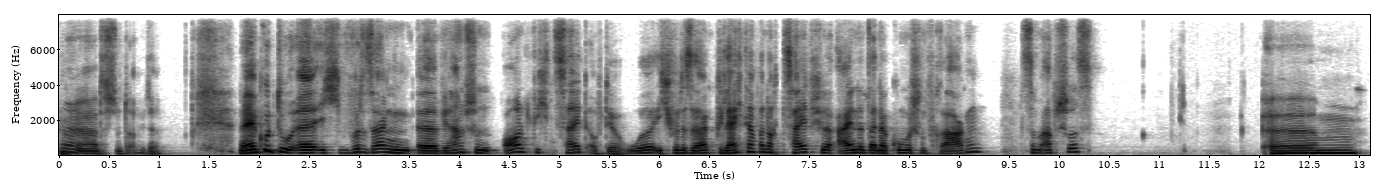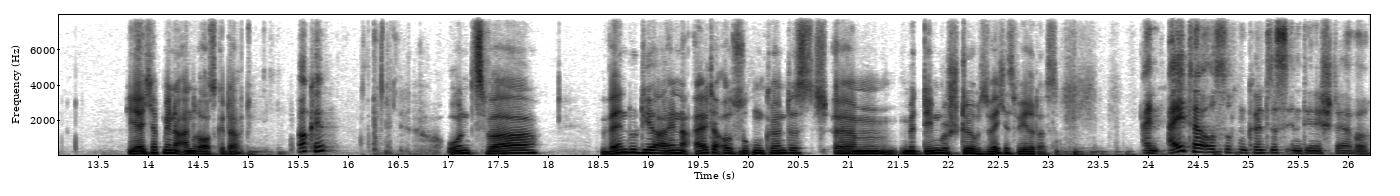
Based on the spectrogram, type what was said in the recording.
Ja, ja das stimmt auch wieder. Naja, gut, du, äh, ich würde sagen, äh, wir haben schon ordentlich Zeit auf der Uhr. Ich würde sagen, vielleicht haben wir noch Zeit für eine deiner komischen Fragen. zum Abschluss? Ähm, ja, ich habe mir eine andere ausgedacht. Okay. Und zwar, wenn du dir ein Alter aussuchen könntest, ähm, mit dem du stirbst, welches wäre das? Ein Alter aussuchen könntest, in dem ich sterbe.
